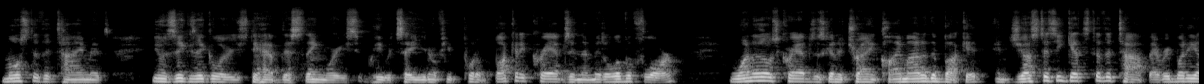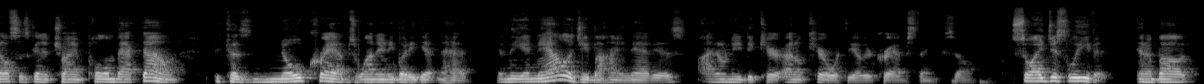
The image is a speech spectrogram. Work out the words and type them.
most of the time it's, you know, Zig Ziglar used to have this thing where he, he would say, you know, if you put a bucket of crabs in the middle of the floor, one of those crabs is going to try and climb out of the bucket. And just as he gets to the top, everybody else is going to try and pull him back down because no crabs want anybody getting ahead. And the analogy behind that is I don't need to care. I don't care what the other crabs think. So, so I just leave it. And about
